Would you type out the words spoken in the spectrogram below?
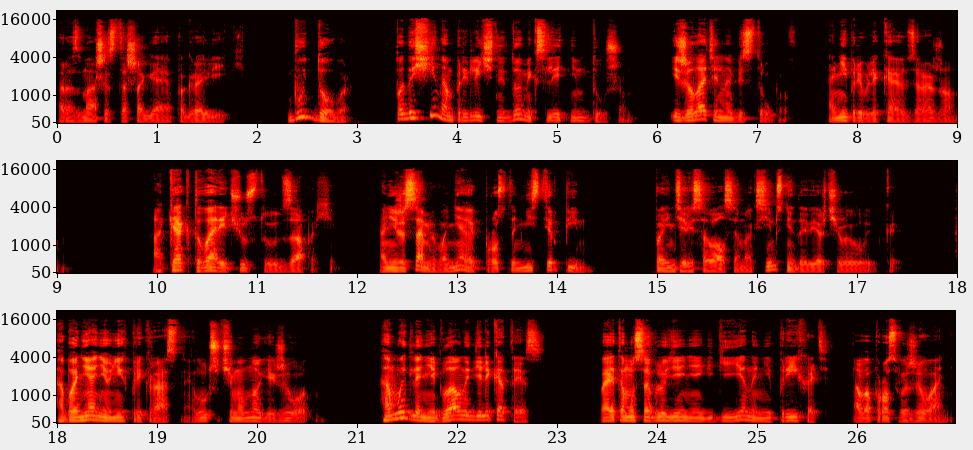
размашисто шагая по гравийке. «Будь добр, Подыщи нам приличный домик с летним душем. И желательно без трупов. Они привлекают зараженных. А как твари чувствуют запахи? Они же сами воняют просто нестерпимо. Поинтересовался Максим с недоверчивой улыбкой. Обоняние у них прекрасное, лучше, чем у многих животных. А мы для них главный деликатес. Поэтому соблюдение гигиены не прихоть, а вопрос выживания.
